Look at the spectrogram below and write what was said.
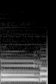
Ooh.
